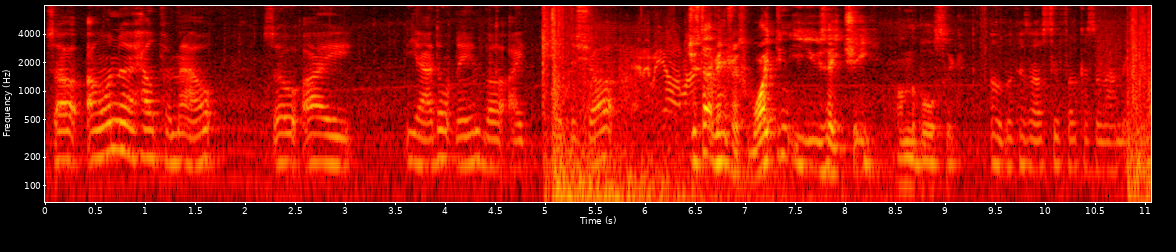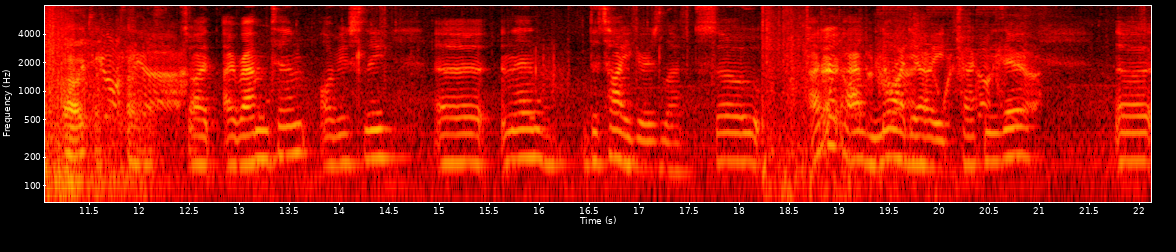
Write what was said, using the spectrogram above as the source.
So I, want to help him out. So I, yeah, I don't aim, but I hit the shot. Just out of interest, why didn't you use HE on the Borsig? Oh, because I was too focused on ramming him. Oh, okay, fair enough. So I, I rammed him, obviously, uh, and then the tigers left. So I don't I have no idea how he tracked me there. Uh,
